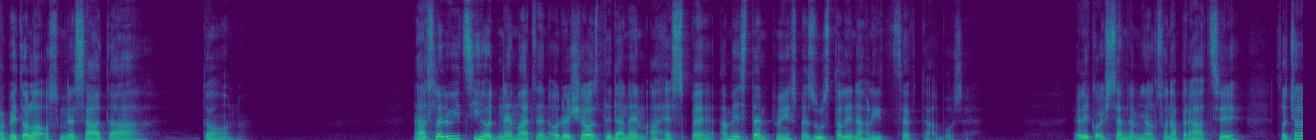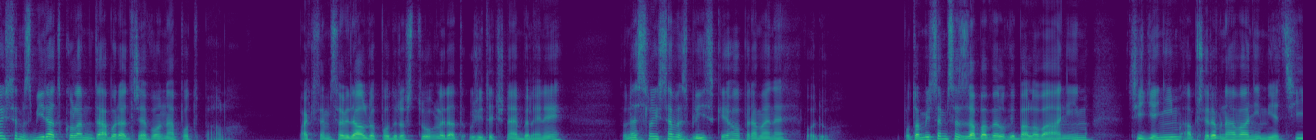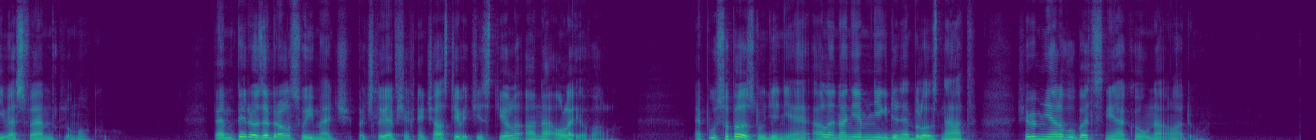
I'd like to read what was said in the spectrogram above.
Kapitola 80. Tón Následujícího dne Martin odešel s Dedanem a Hespe a my s Tempmi jsme zůstali na hlídce v táboře. Jelikož jsem neměl co na práci, začal jsem sbírat kolem tábora dřevo na podpal. Pak jsem se vydal do podrostu hledat užitečné byliny, donesl jsem z blízkého pramene vodu. Potom jsem se zabavil vybalováním, tříděním a přerovnáváním věcí ve svém tlumoku. Tempy rozebral svůj meč, pečlivě všechny části vyčistil a naolejoval. Nepůsobil znuděně, ale na něm nikdy nebylo znát, že by měl vůbec nějakou náladu.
